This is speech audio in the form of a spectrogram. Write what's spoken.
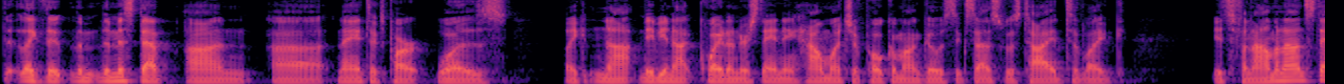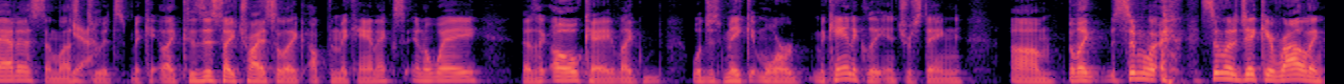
th- like the, the the misstep on uh Niantic's part was like not maybe not quite understanding how much of Pokemon Go's success was tied to like its phenomenon status and less Yeah. to its mecha- like because this like tries to like up the mechanics in a way that's like oh okay like we'll just make it more mechanically interesting um but like similar similar to J.K. Rowling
